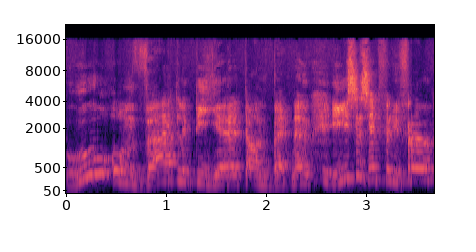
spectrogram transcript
hoe om werklik die Here te aanbid. Nou, Jesus het vir die vrou,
